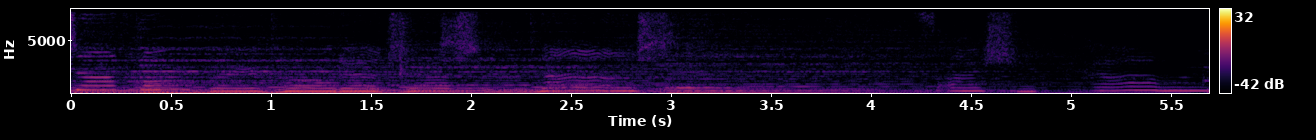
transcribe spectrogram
下风背后的这些那些才是考验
